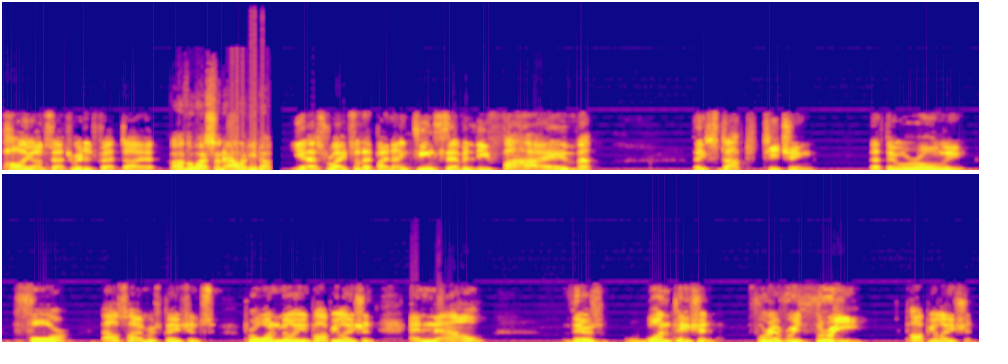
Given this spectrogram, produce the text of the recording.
polyunsaturated fat diet. Oh, the Wessonality diet. Yes, right. So that by 1975, they stopped teaching that there were only four Alzheimer's patients per 1 million population. And now there's one patient for every three population.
